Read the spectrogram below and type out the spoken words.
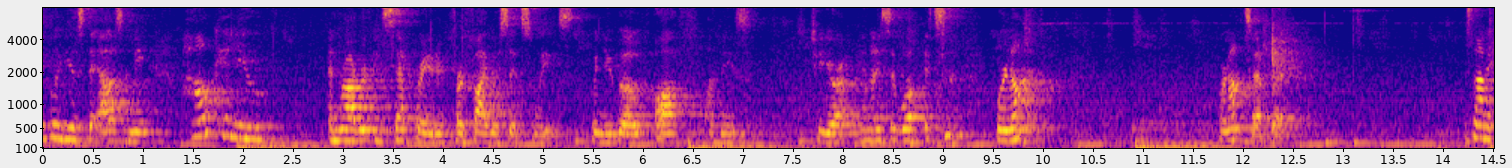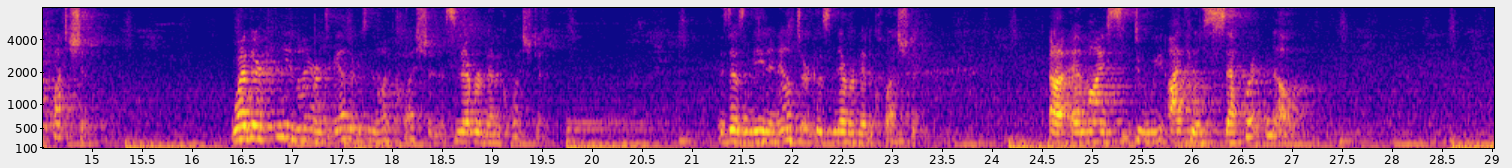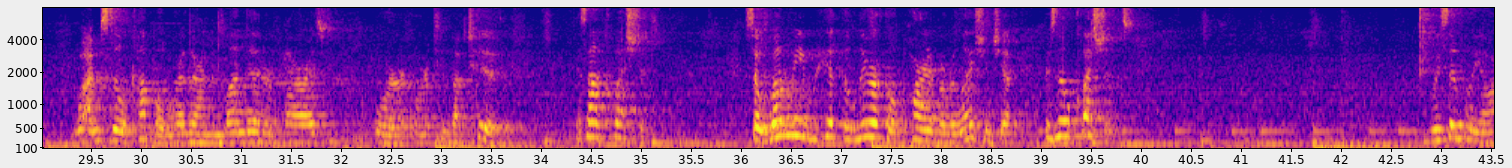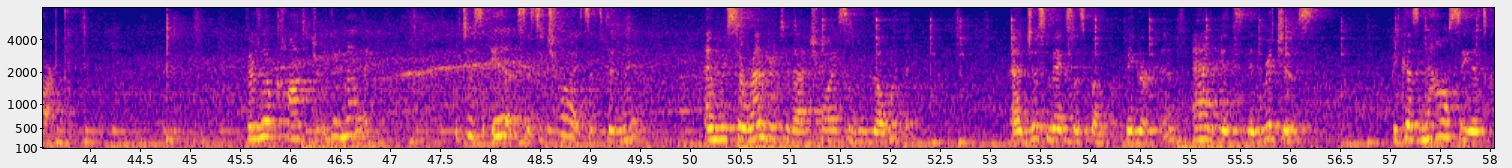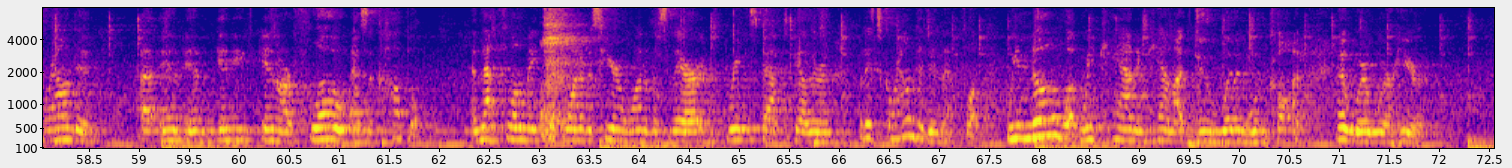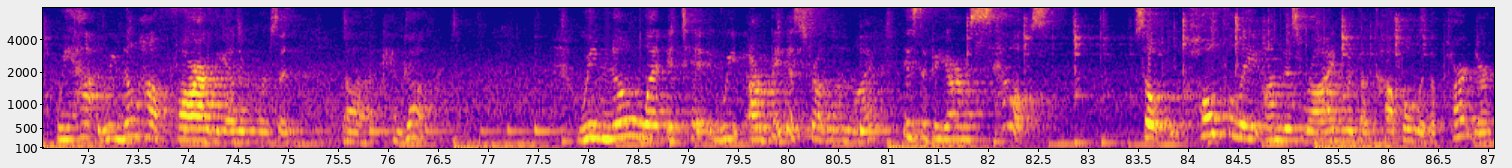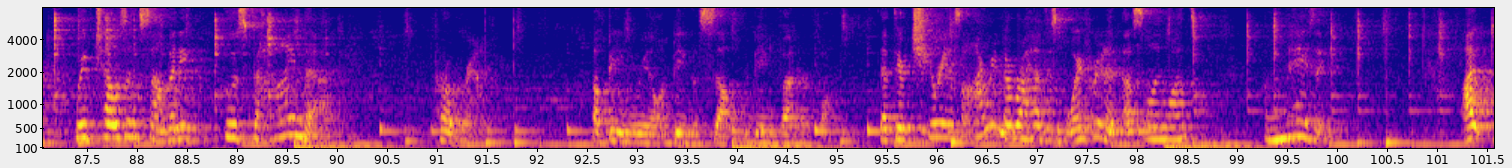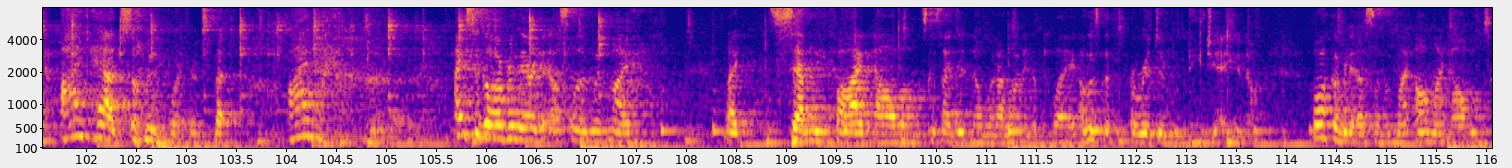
People used to ask me, how can you and Robert is separated for five or six weeks when you go off on these to Europe. And I said, well, it's, we're not. We're not separate. It's not a question. Whether he and I are together is not a question. It's never been a question. It doesn't need an answer because it's never been a question. Uh, am I, do we, I feel separate? No. Well, I'm still a couple, whether I'm in London or Paris or, or Timbuktu. It's not a question. So when we hit the lyrical part of a relationship, there's no questions. We simply are. There's no contract, there's nothing. It just is. It's a choice. It's been made. And we surrender to that choice and we go with it. And it just makes us both bigger and, and it enriches. Because now, see, it's grounded uh, in, in, in, in our flow as a couple. And that flow may take one of us here and one of us there and bring us back together, and, but it's grounded in that flow. We know what we can and cannot do when we're gone and where we're here. We, ha- we know how far the other person uh, can go. We know what it takes. We our biggest struggle in life is to be ourselves. So hopefully on this ride with a couple, with a partner, we've chosen somebody who's behind that program of being real and being a self and being vulnerable. That they're cheering us on. I remember I had this boyfriend at Esalen once. Amazing. I, I've had so many boyfriends, but I, I used to go over there to Esalen with my like 75 albums because I didn't know what I wanted to play. I was the original DJ, you know. I walk over to Esalen with my, all my albums,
